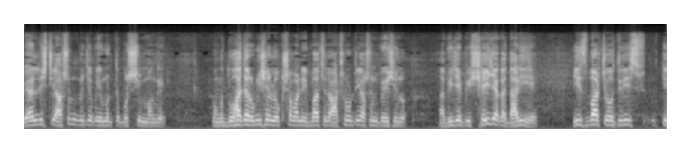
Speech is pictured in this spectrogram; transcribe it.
বিয়াল্লিশটি আসন রয়েছে এই মুহূর্তে পশ্চিমবঙ্গে, এবং দু হাজার উনিশের লোকসভা নির্বাচনে আঠেরোটি আসন পেয়েছিল বিজেপি সেই জায়গায় দাঁড়িয়ে ইসবার চৌত্রিশটি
